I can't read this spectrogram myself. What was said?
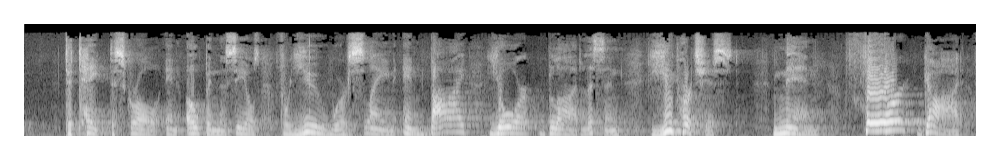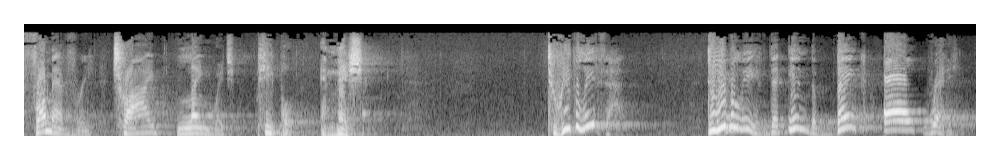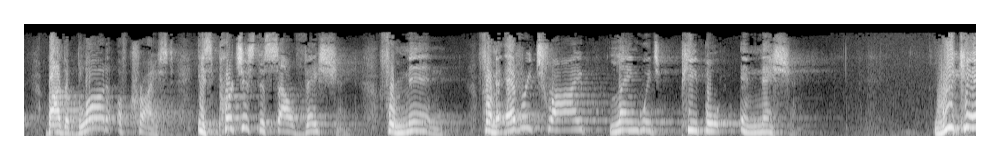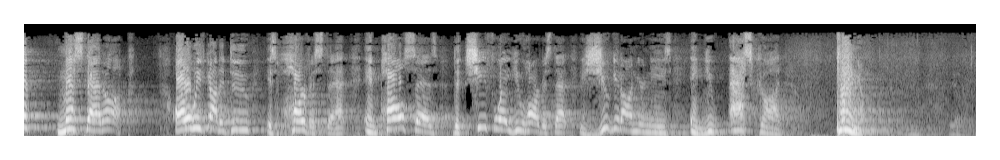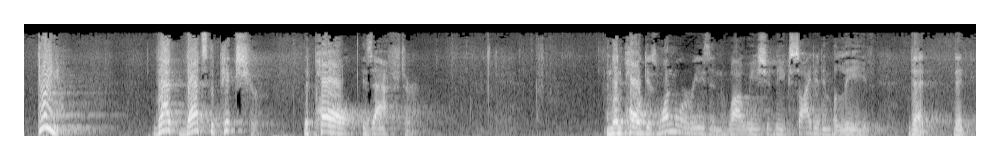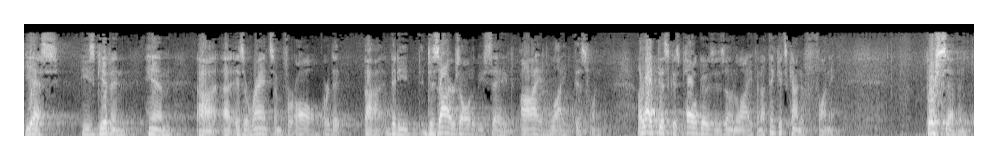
to take the scroll and open the seals for you were slain and by your blood, listen, you purchased men for God from every tribe, language, people, and nation. Do we believe that? Do you believe that in the bank already, by the blood of Christ, is purchased the salvation for men from every tribe, language, people, and nation? We can't mess that up. All we've got to do is harvest that. And Paul says the chief way you harvest that is you get on your knees and you ask God, bring them. Bring them. That, that's the picture that Paul is after. And then Paul gives one more reason why we should be excited and believe that, that yes, he's given him as a ransom for all, or that, uh, that he desires all to be saved. I like this one. I like this because Paul goes his own life, and I think it's kind of funny. Verse 7.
